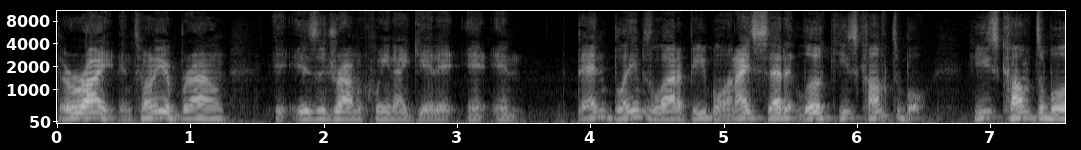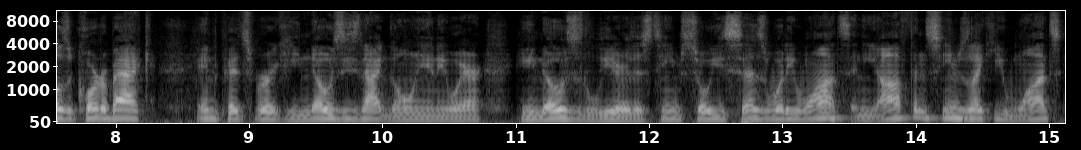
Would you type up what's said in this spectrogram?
They're right. Antonio Brown is a drama queen. I get it. And, and Ben blames a lot of people. And I said it. Look, he's comfortable. He's comfortable as a quarterback in Pittsburgh. He knows he's not going anywhere. He knows the leader of this team, so he says what he wants. And he often seems like he wants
